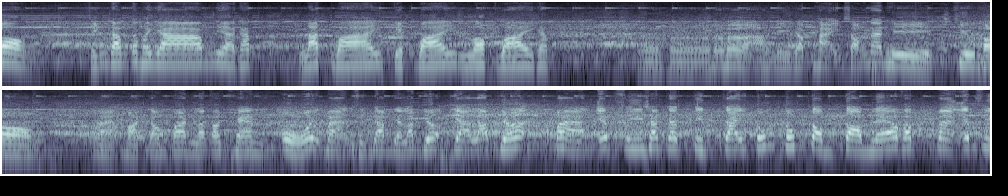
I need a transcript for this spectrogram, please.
อง สิงห์ดำก็พยายามเนี่ยครับลัดไว้เก็บไว้ล็อกไว้ครับเออเฮ้ออ่านี่ครับหาอีก 2 นาทีคิวทอง แหม่หมัดกำปั้นแล้วก็แข้งโอ้ยแหม่สิงห์ดำอย่ารับเยอะ อย่ารับเยอะแหม่เอฟซีชักจะติดใจตุ้มตุ้มต่อมต่อมแล้วครับแหม่เอฟซี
